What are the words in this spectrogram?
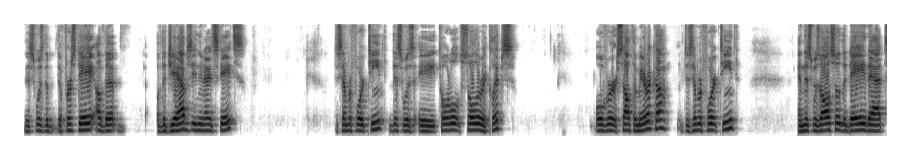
This was the, the first day of the of the jabs in the United States. December 14th, this was a total solar eclipse over South America, December 14th. And this was also the day that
